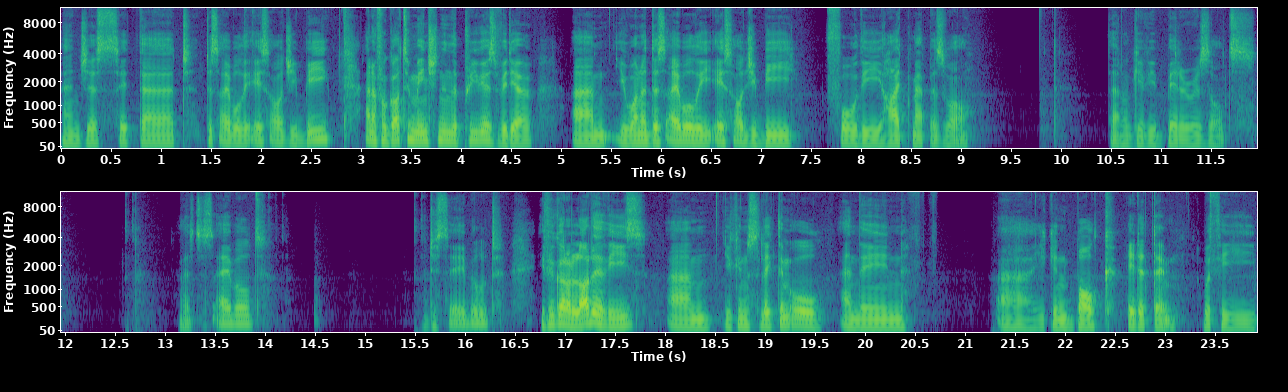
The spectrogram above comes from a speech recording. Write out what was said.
and just set that, disable the sRGB. And I forgot to mention in the previous video, um, you want to disable the sRGB for the height map as well. That'll give you better results. That's disabled, disabled. If you've got a lot of these, um, you can select them all and then uh, you can bulk edit them with the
